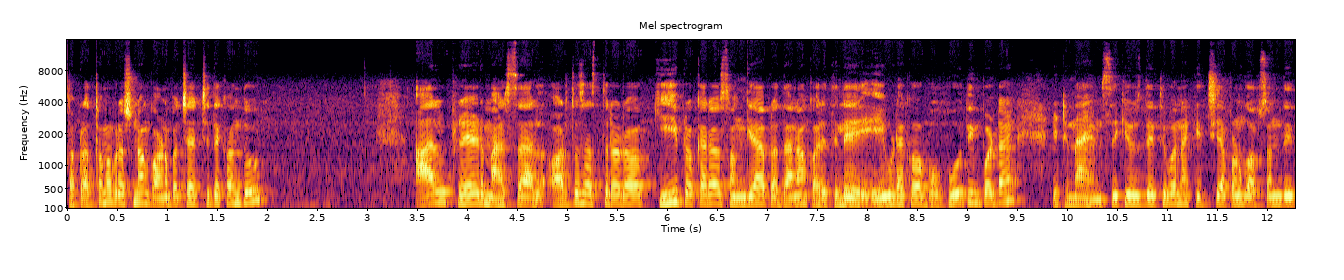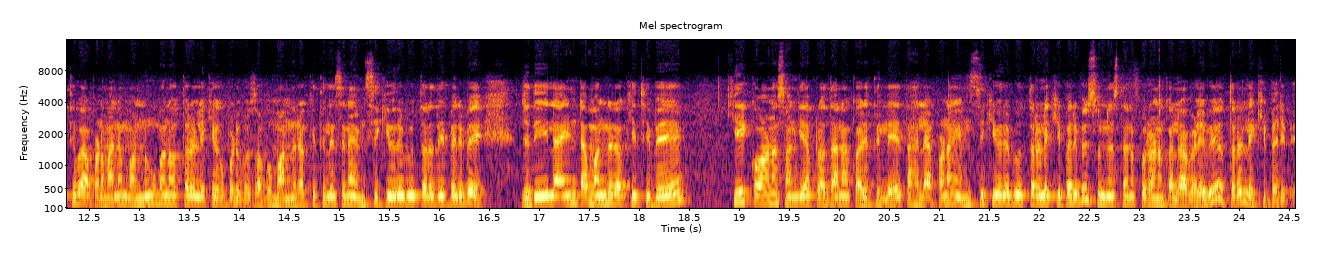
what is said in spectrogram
तो प्रथम प्रश्न कौन पचार देखु फ्रेड मार्शल अर्थशास्त्र कि प्रकार संज्ञा प्रदान करते युवाक बहुत इंपोर्टाट इटे ना एम सिक्यूज दे ना कि आपको अप्सन दे आपने मन को मन उत्तर लिखा पड़ो सब मन रखी थे सीना एम सिक्यू रे भी उत्तर देपारे जदि लाइन टा मन थे କିଏ କ'ଣ ସଂଜ୍ଞା ପ୍ରଦାନ କରିଥିଲେ ତାହେଲେ ଆପଣ ଏମ୍ ସି କ୍ୟୁରେ ବି ଉତ୍ତର ଲେଖିପାରିବେ ଶୂନ୍ୟସ୍ଥାନ ପୂରଣ କଲାବେଳେ ବି ଉତ୍ତର ଲେଖିପାରିବେ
